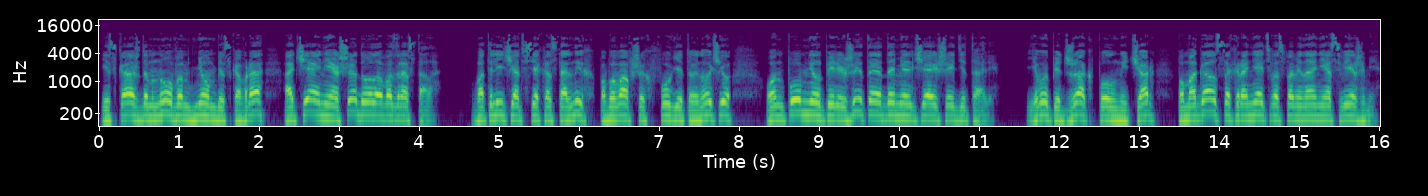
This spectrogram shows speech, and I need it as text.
и с каждым новым днем без ковра отчаяние Шэдуэлла возрастало. В отличие от всех остальных, побывавших в фуге той ночью, он помнил пережитое до мельчайшей детали. Его пиджак, полный чар, помогал сохранять воспоминания свежими.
